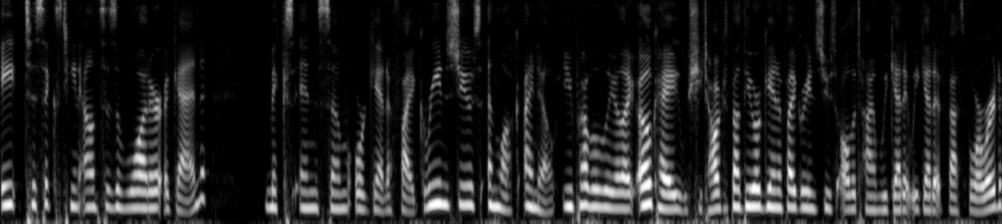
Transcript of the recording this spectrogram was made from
8 to 16 ounces of water again, mix in some Organifi greens juice. And look, I know you probably are like, okay, she talks about the Organifi greens juice all the time. We get it, we get it, fast forward.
